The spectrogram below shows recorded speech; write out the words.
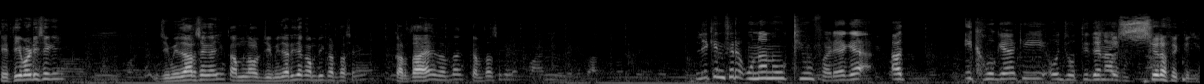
ਖੇਤੀਬਾੜੀ ਸੀਗੀ ਜ਼ਿਮੀਦਾਰ ਸੀਗਾ ਜੀ ਕੰਮ ਨਾਲ ਜ਼ਿਮੀਦਾਰੀ ਦਾ ਕੰਮ ਵੀ ਕਰਦਾ ਸੀਗਾ। ਕਰਦਾ ਹੈ ਕਰਦਾ ਕਰਦਾ ਸੀਗਾ। ਲੇਕਿਨ ਫਿਰ ਉਹਨਾਂ ਨੂੰ ਕਿਉਂ ਫੜਿਆ ਗਿਆ? ਇੱਕ ਹੋ ਗਿਆ ਕਿ ਉਹ ਜੋਤੀ ਦੇ ਨਾਲ ਸਿਰਫ ਇੱਕ ਜੀ।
